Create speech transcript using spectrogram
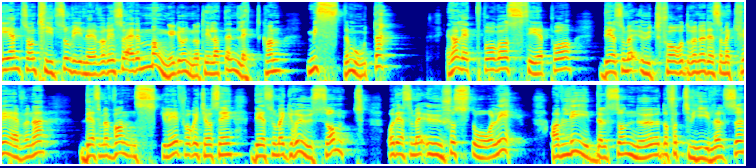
i en sånn tid som vi lever i, så er det mange grunner til at en lett kan miste motet. En har lett for å se på det som er utfordrende, det som er krevende, det som er vanskelig, for ikke å si det som er grusomt, og det som er uforståelig, av lidelse og nød og fortvilelse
